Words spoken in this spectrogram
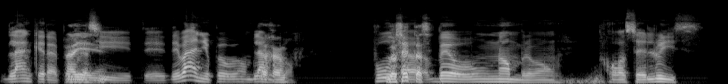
Blanca era, pero Ah, así, de, de baño, pero weón, blanco. Ajá. Puta, veo un nombre, weón. José Luis.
